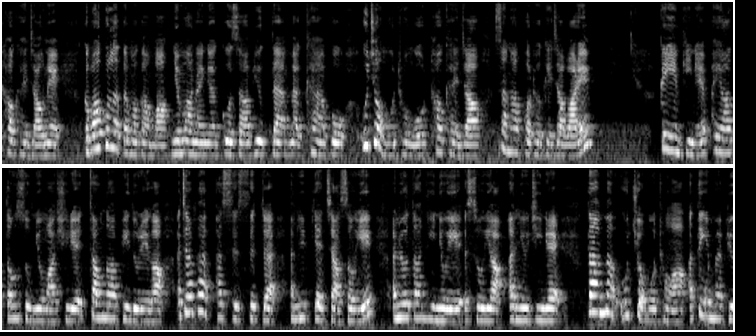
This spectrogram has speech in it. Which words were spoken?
ထောက်ခံကြောင်းနဲ့ကမ္ဘာကုလသမဂ္ဂမှမြန်မာနိုင်ငံကိုစားပြုတန်အမတ်ခန့်ဖို့ဥကြုံမှုထုံကိုထောက်ခံကြောင်းဆန္ဒဖော်ထုတ်ခဲ့ကြပါတယ်။ ကရင်ပြည်နယ်ဖျားသုံးစုမြို့မှာရှိတဲ့ចောင်းသားပြည်သူတွေကအကြမ်းဖက်ဖက်စစ်စစ်တပ်အမြင့်ပြတ်ကြဆုံးရေးအမျိုးသားညီညွတ်ရေးအစိုးရ NUG နဲ့တာမတ်ဦးကျော်မိုးထွန်းအားအတိအမှတ်ပြု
